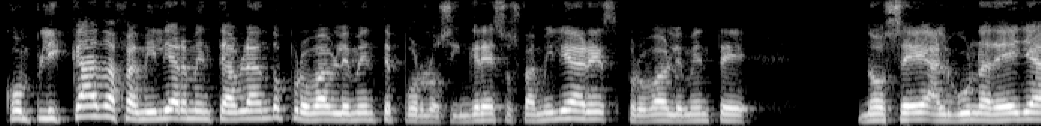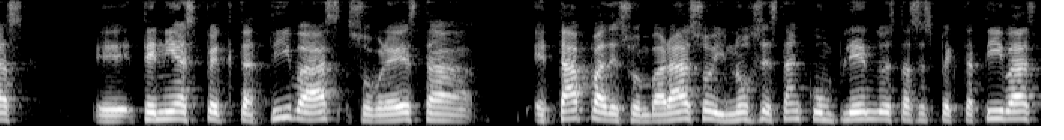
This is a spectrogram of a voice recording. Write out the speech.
complicada familiarmente hablando, probablemente por los ingresos familiares, probablemente no sé, alguna de ellas eh, tenía expectativas sobre esta etapa de su embarazo y no se están cumpliendo estas expectativas.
